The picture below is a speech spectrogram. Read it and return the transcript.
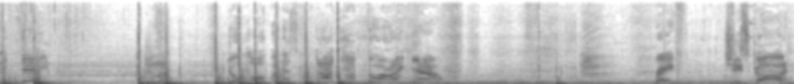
Nadine! You open this goddamn door right now! Rafe, she's gone!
